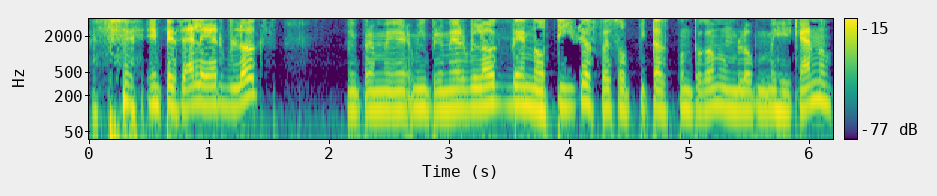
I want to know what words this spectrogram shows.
Empecé a leer blogs. Mi primer, mi primer blog de noticias fue sopitas.com, un blog mexicano.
